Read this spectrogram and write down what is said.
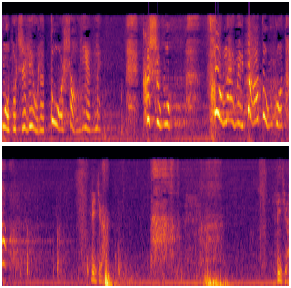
我不知流了多少眼泪，可是我从来没打动过他。丽娟，丽娟，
